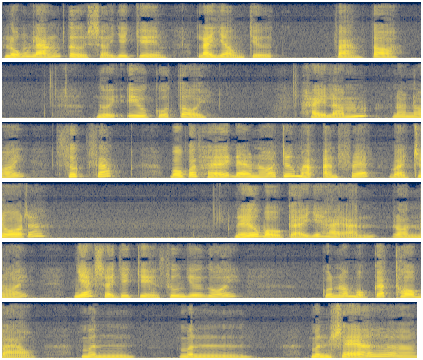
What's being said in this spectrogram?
lủng lẳng từ sợi dây chuyền là dòng chữ vàng to. Người yêu của tôi. Hay lắm, nó nói, xuất sắc. Bồ có thể đeo nó trước mặt alfred và george á. Nếu bồ kể với hai ảnh, ron nói, nhét sợi dây chuyền xuống dưới gối của nó một cách thô bạo, mình mình mình sẽ ờ,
